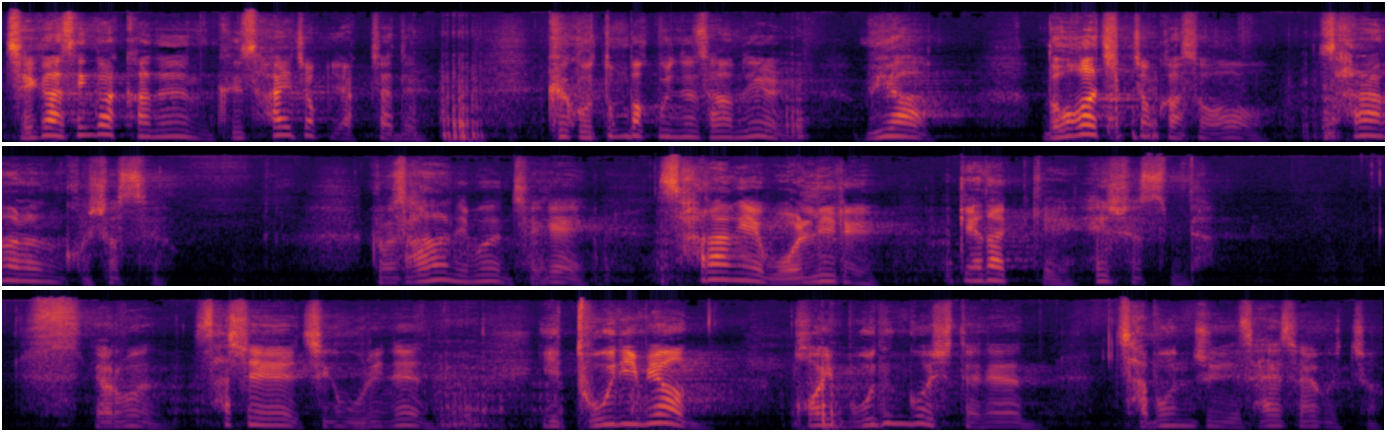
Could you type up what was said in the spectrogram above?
제가 생각하는 그 사회적 약자들, 그 고통받고 있는 사람들, 위야, 너가 직접 가서 사랑하는 것이었어요. 그래서 하나님은 제게 사랑의 원리를 깨닫게 해주셨습니다. 여러분, 사실 지금 우리는 이 돈이면 거의 모든 것이 되는 자본주의 사회에 살고 있죠.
